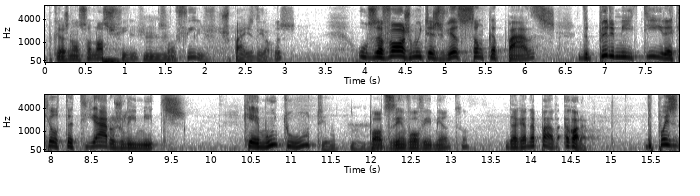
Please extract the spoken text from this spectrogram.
porque eles não são nossos filhos, uhum. são filhos dos pais deles, os avós muitas vezes são capazes de permitir aquele tatear os limites que é muito útil uhum. para o desenvolvimento da ganapada. Agora, depois,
